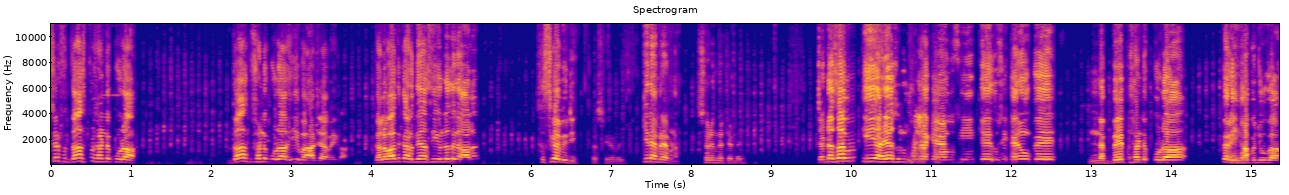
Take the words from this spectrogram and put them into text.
ਸਿਰਫ 10% ਕੂੜਾ 10% ਕੂੜਾ ਹੀ ਬਾਹਰ ਜਾਵੇਗਾ। ਗੱਲਬਾਤ ਕਰਦੇ ਹਾਂ ਅਸੀਂ ਉਹਨਾਂ ਦੇ ਨਾਲ। ਸਤਿ ਸ਼੍ਰੀ ਅਕਾਲ ਵੀਰ ਜੀ। ਸਤਿ ਸ਼੍ਰੀ ਅਕਾਲ ਜੀ ਕੀ ਨਾਮ ਹੈ ਆਪਣਾ? ਸੁਰਿੰਦਰ ਚੱਡਾ ਜੀ। ਚੱਡਾ ਸਾਹਿਬ ਕੀ ਇਹ ਸੋਲੂਸ਼ਨ ਲੈ ਕੇ ਆਏ ਹੋ ਤੁਸੀਂ? ਕਿ ਤੁਸੀਂ ਕਹਿੰਦੇ ਹੋ ਕਿ 90% ਕੂੜਾ ਘਰੇ ਖਪ ਜਾਊਗਾ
